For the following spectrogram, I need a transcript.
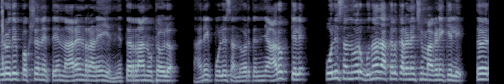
विरोधी पक्षनेते नारायण राणे यांनी तर रान उठवलं. स्थानिक पोलिसांवर त्यांनी आरोप केले. पोलिसांवर गुन्हा दाखल करण्याची मागणी केली. तर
